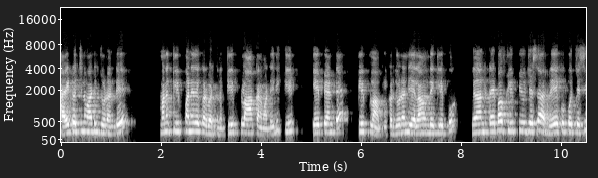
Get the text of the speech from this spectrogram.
హైట్ వచ్చిన వాటికి చూడండి మనం క్లిప్ అనేది ఇక్కడ పెడుతున్నాం. క్లిప్ లాక్ అన్నమాట. ఇది క్లిప్ కేపీ అంటే క్లిప్ లాక్. ఇక్కడ చూడండి ఎలా ఉంది క్లిప్. ఇలాంటి టైప్ ఆఫ్ క్లిప్ యూజ్ చేస్తే ఆ రేకుకి వచ్చేసి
